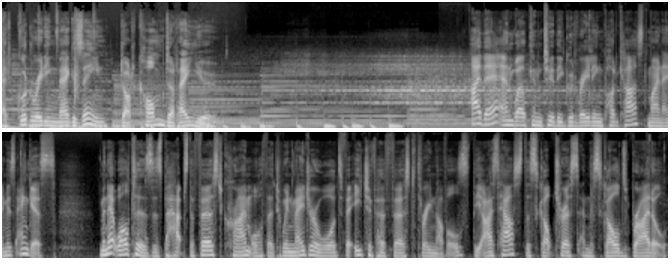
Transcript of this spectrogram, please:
at goodreadingmagazine.com.au. Hi there, and welcome to the Good Reading podcast. My name is Angus. Minette Walters is perhaps the first crime author to win major awards for each of her first three novels The Ice House, The Sculptress, and The Scold's Bridle.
